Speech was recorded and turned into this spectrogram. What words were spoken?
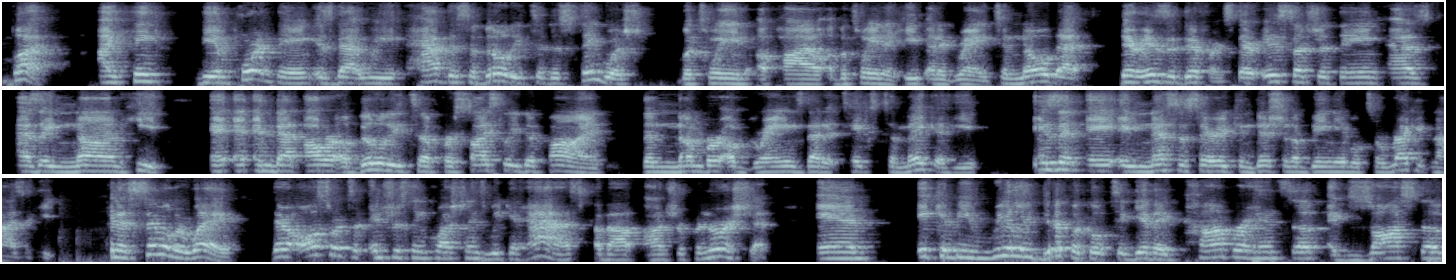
But I think the important thing is that we have this ability to distinguish between a pile, between a heap and a grain, to know that there is a difference. There is such a thing as as a non-heap, and, and that our ability to precisely define the number of grains that it takes to make a heap isn't a, a necessary condition of being able to recognize a heap. In a similar way, there are all sorts of interesting questions we can ask about entrepreneurship. And it can be really difficult to give a comprehensive, exhaustive,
